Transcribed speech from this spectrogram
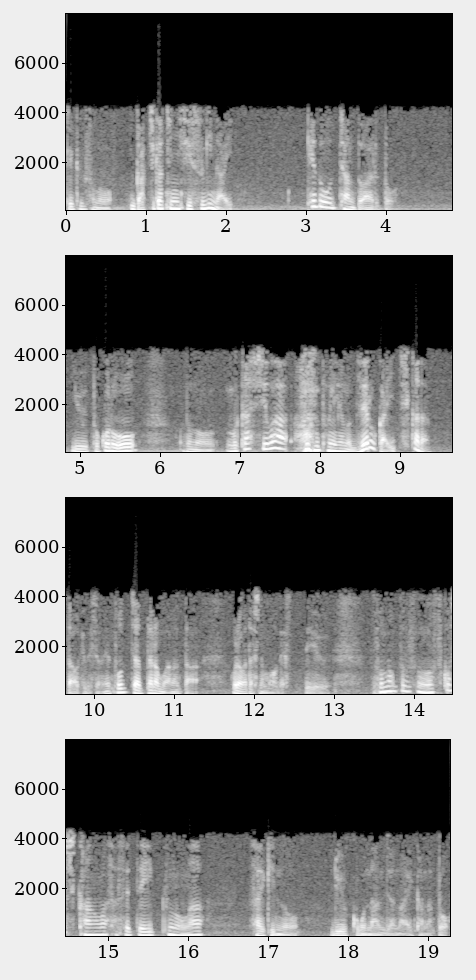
結局そのガチガチにしすぎないけどちゃんとあるというところをその昔は本当にあの0か1かだったわけですよね。取っちゃったらもうあなたこれは私のものですっていうその部分を少し緩和させていくのが最近の流行なんじゃないかなと。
